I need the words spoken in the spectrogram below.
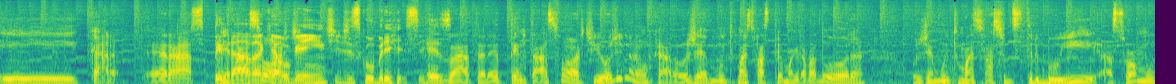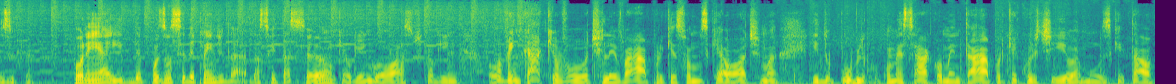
E, cara, era Esperava que alguém te descobrisse. Exato, era tentar a sorte. E hoje não, cara. Hoje é muito mais fácil ter uma gravadora. Hoje é muito mais fácil distribuir a sua música. Porém, aí depois você depende da, da aceitação, que alguém goste, que alguém. Ou vem cá que eu vou te levar porque sua música é ótima. E do público começar a comentar porque curtiu a música e tal.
